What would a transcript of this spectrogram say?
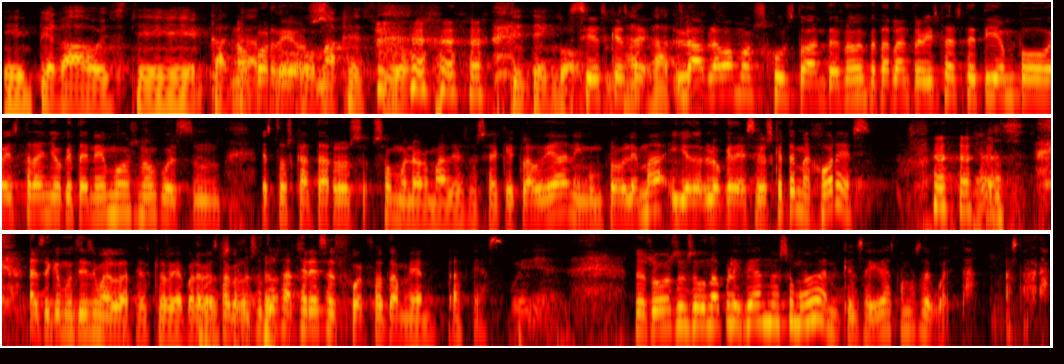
he pegado este catarro majestuoso que tengo. Sí, es que este, lo hablábamos justo antes, ¿no? De empezar la entrevista, este tiempo extraño que tenemos, ¿no? Pues mm, estos catarros son muy normales. O sea que, Claudia, ningún problema. Y yo lo que deseo es que te mejores. Así que muchísimas gracias, Claudia, por haber estado con nosotros, hacer ese esfuerzo también. Gracias. Muy bien. Nos vemos en segunda publicidad, no se muevan, que enseguida estamos de vuelta. Hasta ahora.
